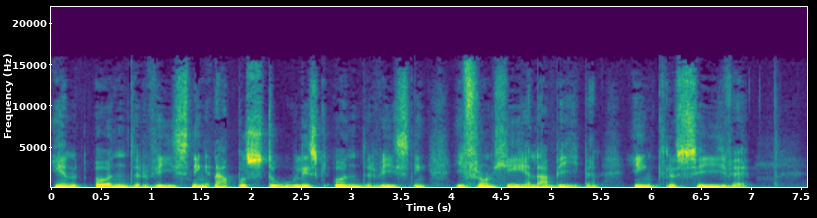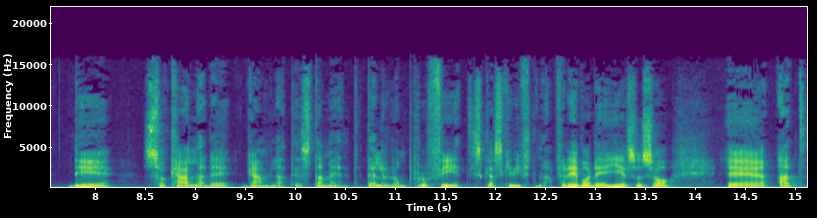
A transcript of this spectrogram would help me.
en undervisning, en apostolisk undervisning ifrån hela Bibeln, inklusive det så kallade Gamla testamentet, eller de profetiska skrifterna. För det var det Jesus sa, eh, att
